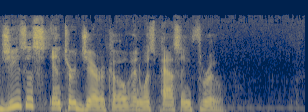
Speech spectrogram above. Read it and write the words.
Jesus entered Jericho and was passing through.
